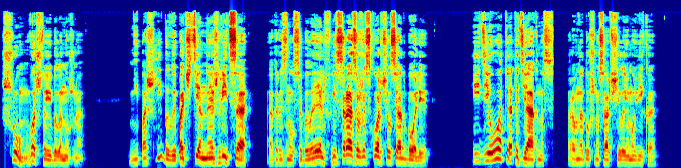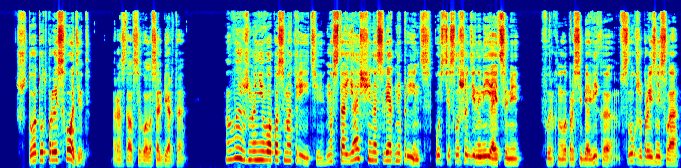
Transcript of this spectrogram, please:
Шум, вот что ей было нужно. «Не пошли бы вы, почтенная жрица!» Огрызнулся был эльф и сразу же скорчился от боли. «Идиот — это диагноз», — равнодушно сообщила ему Вика. «Что тут происходит?» — раздался голос Альберта. «Вы же на него посмотрите. Настоящий наследный принц, пусть и с лошадиными яйцами», — фыркнула про себя Вика, вслух же произнесла.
